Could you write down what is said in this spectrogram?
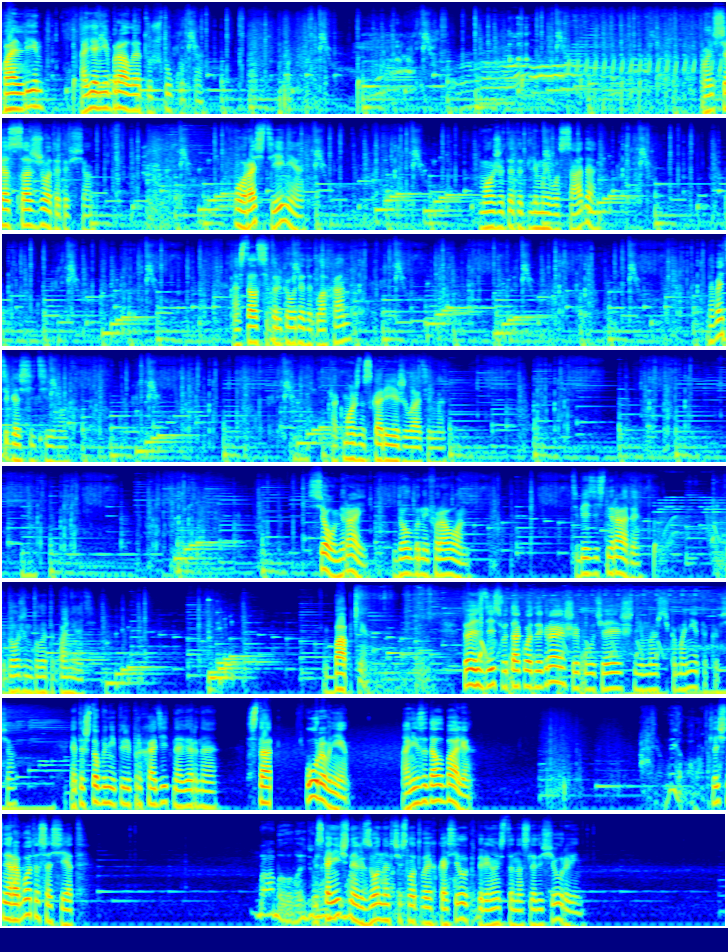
Блин. А я не брал эту штуку-то. Он сейчас сожжет это все. О, растение. Может, это для моего сада? Остался только вот этот лохан. Давайте гасите его. Как можно скорее желательно. Все, умирай, долбанный фараон. Тебе здесь не рады. Ты должен был это понять. Бабки. То есть здесь вот так вот играешь и получаешь немножечко монеток, и все. Это чтобы не перепроходить, наверное, стар... Уровни. Они задолбали. Отличная работа, сосед. Бесконечных зонах число твоих косилок переносится на следующий уровень.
